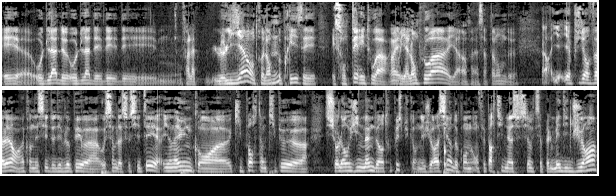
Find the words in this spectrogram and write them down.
est euh, au-delà de, au-delà des, des, des enfin la, le lien entre l'entreprise et, et, son territoire. Il y a l'emploi, il y a enfin un certain nombre de alors il y, a plusieurs valeurs hein, qu'on essaie de développer euh, au sein de la société. Il y en a une euh, qui porte un petit peu euh, sur l'origine même de l'entreprise, puisqu'on est jurassien, donc on, on fait partie d'une association qui s'appelle Made in Jura,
